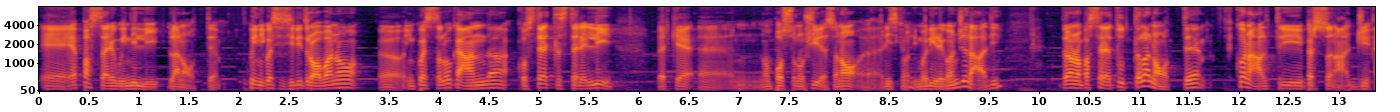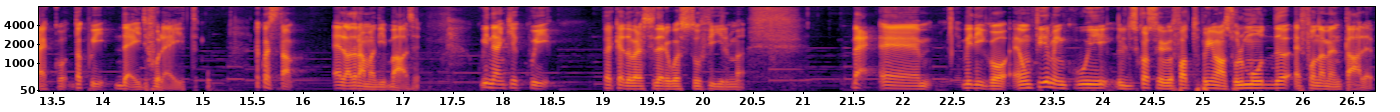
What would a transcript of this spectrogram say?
eh, e a passare quindi lì la notte. Quindi questi si ritrovano eh, in questa locanda costretti a stare lì perché eh, non possono uscire, se no eh, rischiano di morire congelati. Dovranno passare tutta la notte con altri personaggi. Ecco, da qui Dateful Eight. E questa è la trama di base. Quindi anche qui, perché dovresti vedere questo film? Beh, eh, vi dico, è un film in cui il discorso che vi ho fatto prima sul mood è fondamentale.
